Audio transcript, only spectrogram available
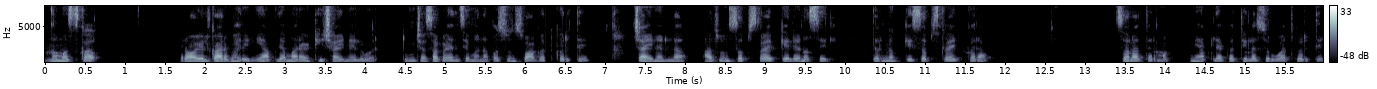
नमस्कार. रॉयल कारभारी या आपल्या मराठी चॅनलवर तुमच्या सगळ्यांचे मनापासून स्वागत करते. चॅनलला अजून सबस्क्राईब केले नसेल तर नक्की सबस्क्राईब करा. चला तर मग मी आपल्या कथेला सुरुवात करते.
